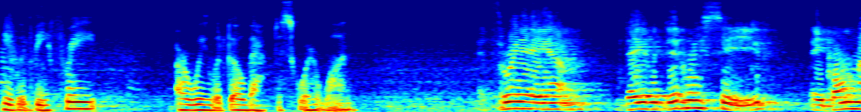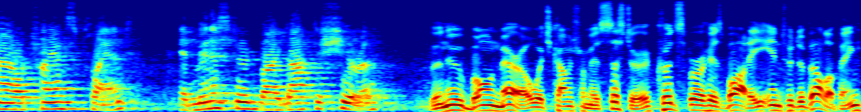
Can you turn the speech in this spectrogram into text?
He would be free, or we would go back to square one. At 3 a.m., David did receive a bone marrow transplant administered by Dr. Shearer. The new bone marrow, which comes from his sister, could spur his body into developing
